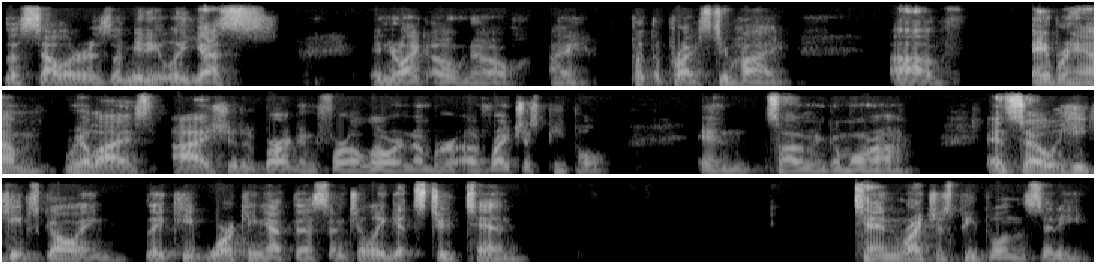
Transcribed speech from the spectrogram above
the seller is immediately yes, and you're like, oh no, I put the price too high. Uh, Abraham realized I should have bargained for a lower number of righteous people in Sodom and Gomorrah. And so he keeps going. They keep working at this until he gets to 10. 10 righteous people in the city.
